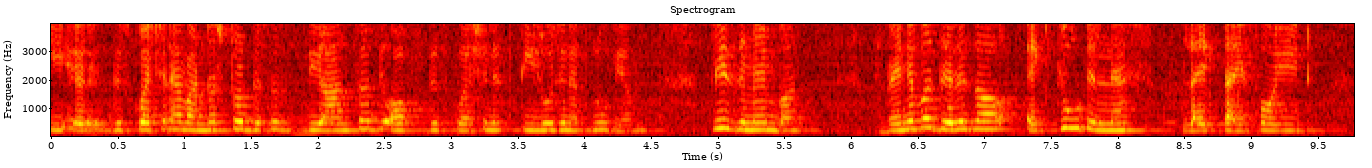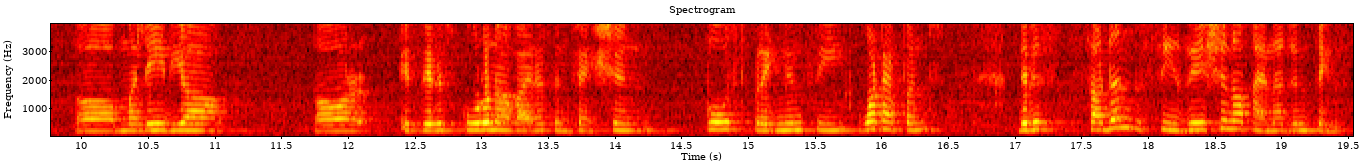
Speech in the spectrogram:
Uh, this question I have understood. This is the answer of this question is telogen effluvium. Please remember whenever there is a acute illness like typhoid uh, malaria or if there is coronavirus infection post pregnancy what happens there is sudden cessation of anagen phase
